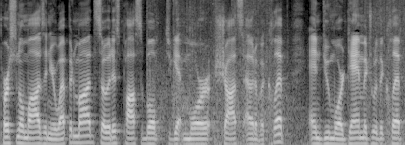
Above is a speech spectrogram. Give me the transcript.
personal mods and your weapon mods, so it is possible to get more shots out of a clip and do more damage with a clip,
